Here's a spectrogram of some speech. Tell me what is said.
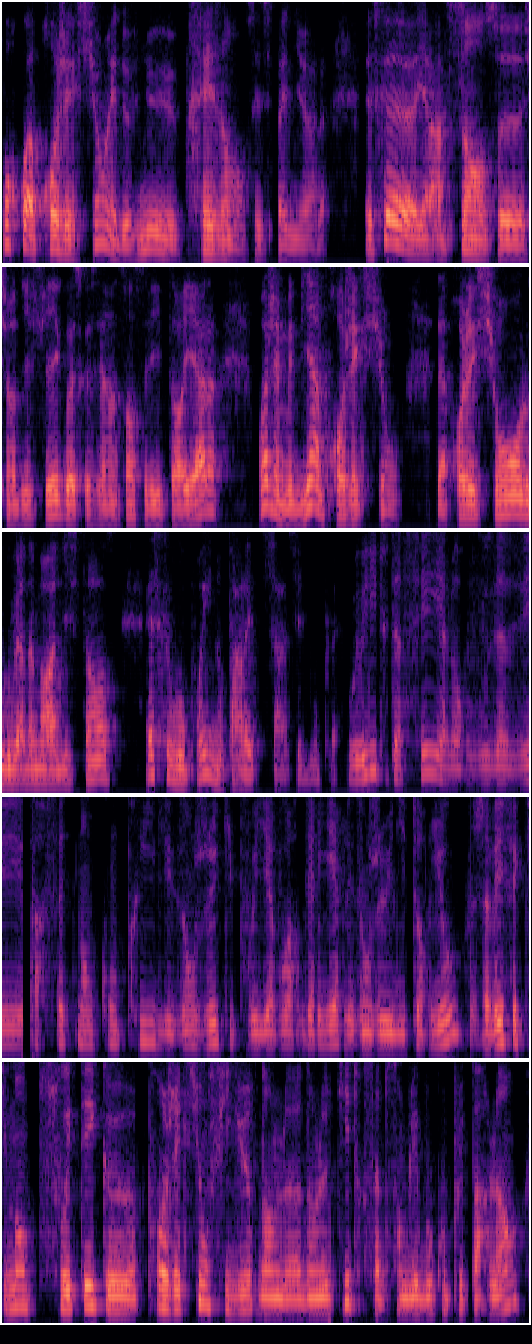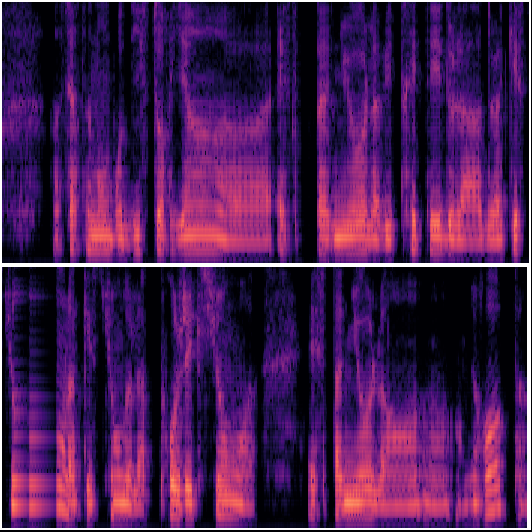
pourquoi projection est devenue présence espagnole? Est-ce qu'il y a un sens euh, scientifique ou est-ce que c'est un sens éditorial? Moi j'aimais bien projection la projection, le gouvernement à distance. Est-ce que vous pourriez nous parler de ça, s'il vous plaît? Oui, tout à fait. Alors, vous avez parfaitement compris les enjeux qu'il pouvait y avoir derrière, les enjeux éditoriaux. J'avais effectivement souhaité que projection figure dans le, dans le titre, ça me semblait beaucoup plus parlant. Un certain nombre d'historiens euh, espagnols avaient traité de la, de la question, la question de la projection euh, espagnole en Europe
